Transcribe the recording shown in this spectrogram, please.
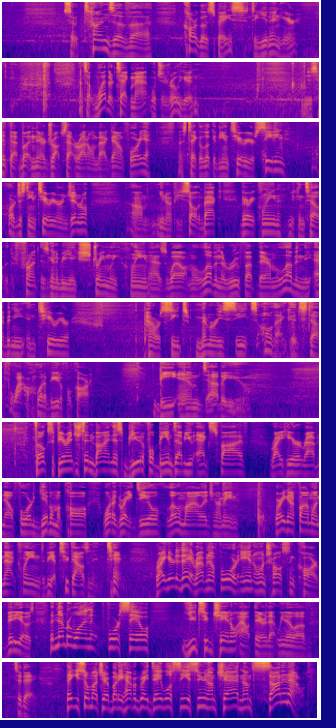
So tons of uh, cargo space to get in here. That's a WeatherTech mat, which is really good. Just hit that button there, drops that right on back down for you. Let's take a look at the interior seating, or just the interior in general. Um, you know, if you saw the back, very clean. You can tell that the front is going to be extremely clean as well. I'm loving the roof up there. I'm loving the ebony interior. Power seats, memory seats, all that good stuff. Wow, what a beautiful car. BMW. Folks, if you're interested in buying this beautiful BMW X5 right here at Ravenel Ford, give them a call. What a great deal. Low mileage. I mean, where are you going to find one that clean to be a 2010? Right here today at Ravenel Ford and on Charleston Car Videos, the number one for sale YouTube channel out there that we know of today. Thank you so much, everybody. Have a great day. We'll see you soon. I'm Chad, and I'm signing out.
